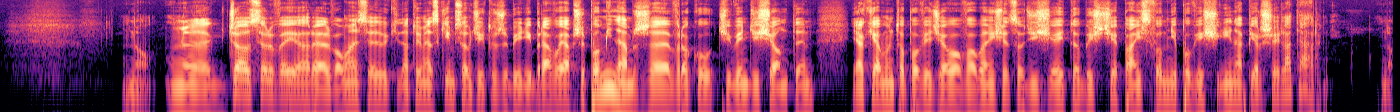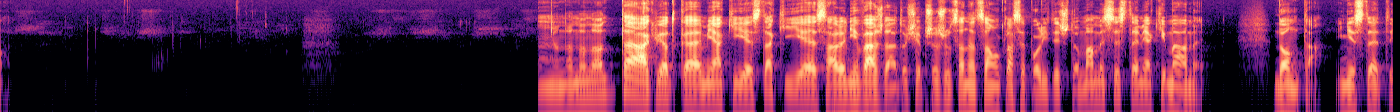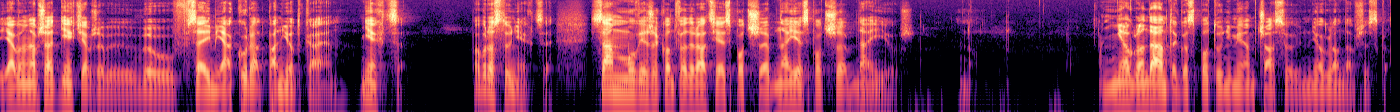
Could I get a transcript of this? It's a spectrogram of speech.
No. E, Joe Survey RL, natomiast kim są ci, którzy byli brawo? Ja przypominam, że w roku 90, jak ja bym to powiedział o Wałęsie co dzisiaj, to byście państwo mnie powiesili na pierwszej latarni. No. No, no, no, no tak, JKM jaki jest, taki jest, ale nieważne, to się przerzuca na całą klasę polityczną. Mamy system, jaki mamy. Donta. I niestety, ja bym na przykład nie chciał, żeby był w Sejmie akurat pan JKM. Nie chcę. Po prostu nie chcę. Sam mówię, że Konfederacja jest potrzebna, jest potrzebna i już. No. Nie oglądałem tego spotu, nie miałem czasu, nie oglądam wszystko.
